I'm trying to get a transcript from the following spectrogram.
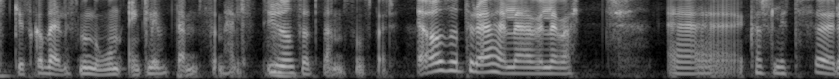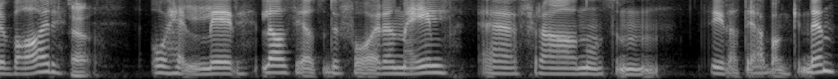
ikke skal deles med noen, egentlig hvem som helst. Uansett hvem som spør. Ja, og så tror jeg heller jeg ville vært eh, kanskje litt føre var Ja. Og heller La oss si at du får en mail eh, fra noen som sier at de er banken din,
